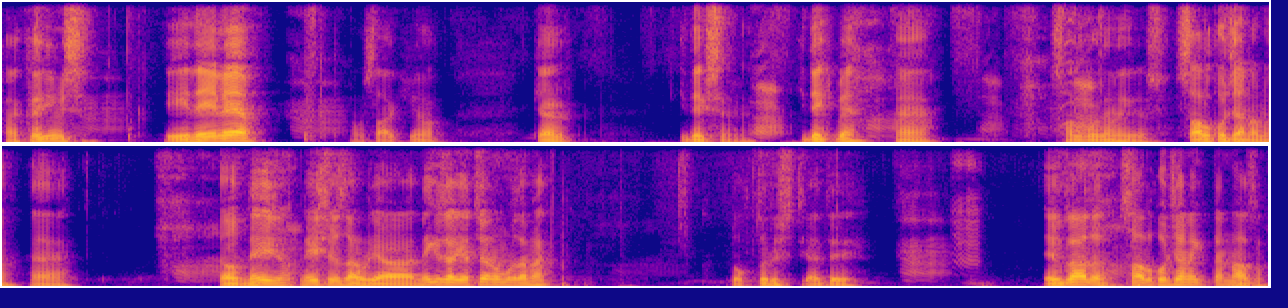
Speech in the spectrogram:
Kanka iyi misin? İyi değilim. Tamam sakin ol. Gel. Gidek seninle. Gidek mi? He. Sağlık ocağına gidiyoruz. Sağlık ocağına mı? He. Ya ne, ne işiniz var ya? Ne güzel yatıyorum burada ben. Doktor üstü hadi. Evladım sağlık ocağına gitmen lazım.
